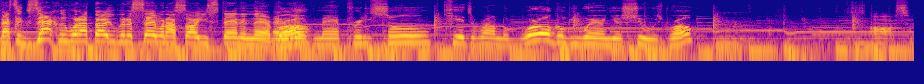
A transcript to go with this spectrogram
That's exactly what I thought you were gonna say when I saw you standing there, bro. Hey, look, man, pretty soon, kids around the world gonna be wearing your shoes, bro. This is awesome.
